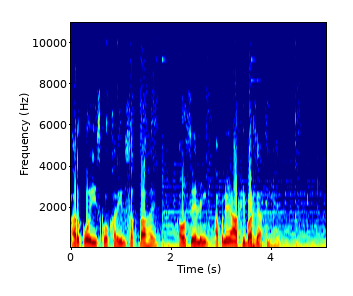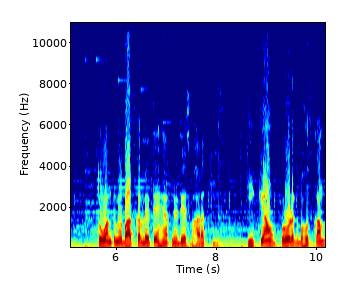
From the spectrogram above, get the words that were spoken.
हर कोई इसको ख़रीद सकता है और सेलिंग अपने आप ही बढ़ जाती है। तो अंत में बात कर लेते हैं अपने देश भारत की, कि क्यों प्रोडक्ट बहुत कम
